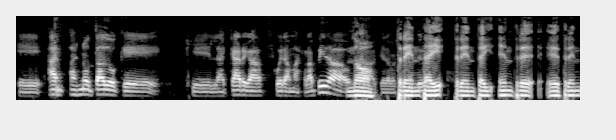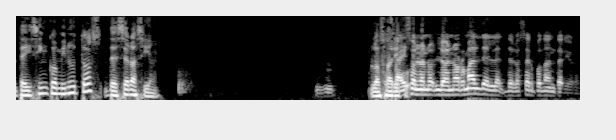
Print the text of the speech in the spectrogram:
eh, ¿han- ¿has notado que, que la carga fuera más rápida? O no, sea, que la versión 30 anterior? y, 30 y- entre eh, 35 minutos de 0 a 100. Ujú. Los O sea, eso es lo, lo normal del- de los AirPods anteriores.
